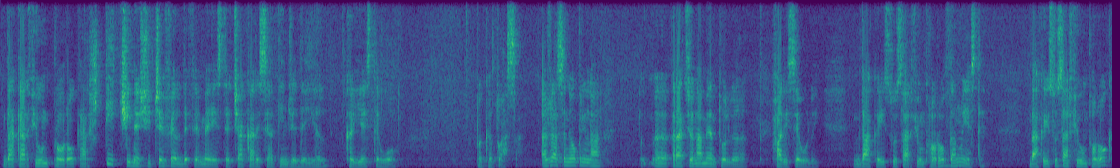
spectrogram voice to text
dacă ar fi un proroc, ar ști cine și ce fel de femeie este cea care se atinge de el, că este o păcătoasă. Aș vrea să ne oprim la uh, raționamentul uh, fariseului. Dacă Isus ar fi un proroc, dar nu este. Dacă Isus ar fi un proroc,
